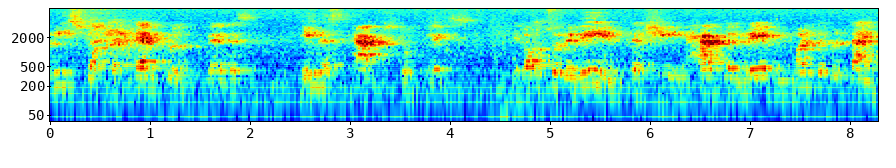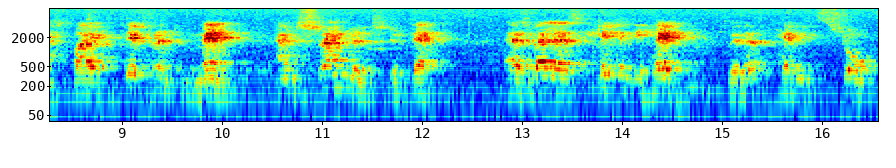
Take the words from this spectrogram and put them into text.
priest of the temple where this heinous act took place. It also revealed that she had been raped multiple times by different men and strangled to death, as well as hit in the head with a heavy stone.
